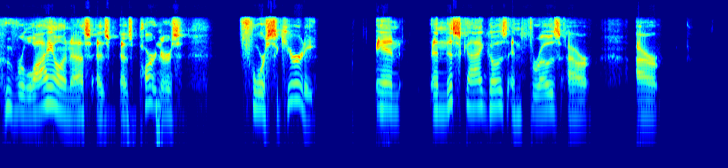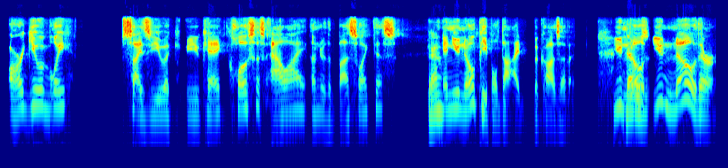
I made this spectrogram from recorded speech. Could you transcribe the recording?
who rely on us as, as partners for security. And, and this guy goes and throws our, our arguably besides the UK closest ally under the bus like this. Yeah. And you know people died because of it. You That know was- you know their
